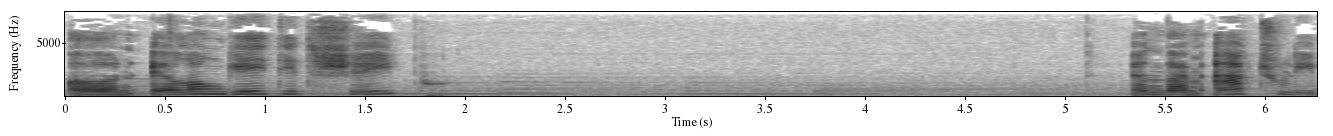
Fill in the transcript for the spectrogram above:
an elongated shape. And I'm actually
